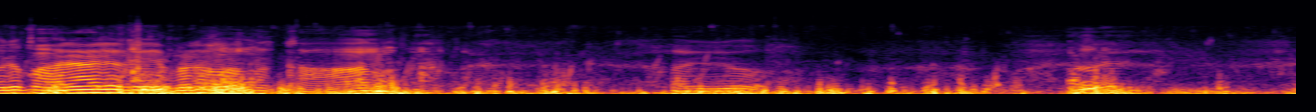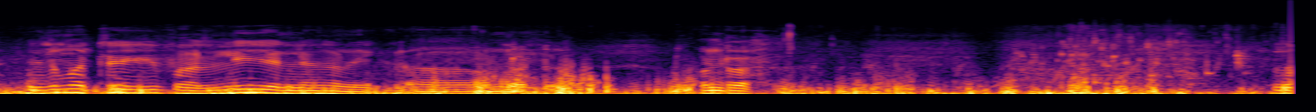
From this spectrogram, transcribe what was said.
ഒരു പരാതി ഇവിടെ വന്ന് താന്നു. അയ്യോ. ഇത് മറ്റേ ഈ പള്ളി എല്ലാം ഉണ്ടോ ഇത്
